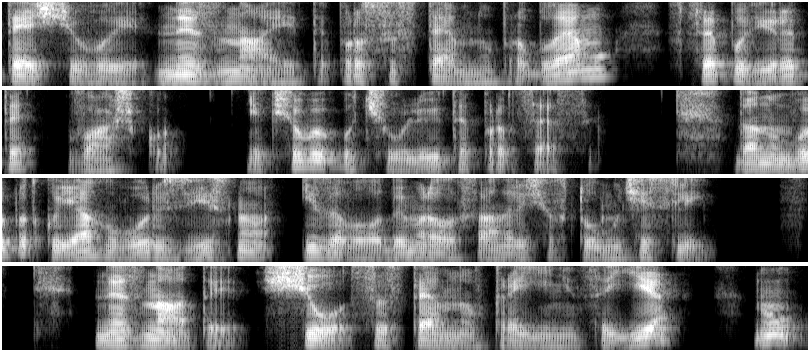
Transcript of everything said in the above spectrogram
те, що ви не знаєте про системну проблему, в це повірити важко, якщо ви очолюєте процеси. В даному випадку я говорю, звісно, і за Володимира Олександровича в тому числі. Не знати, що системно в країні це є, ну,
